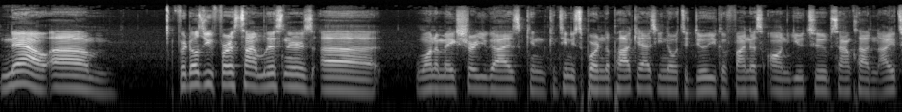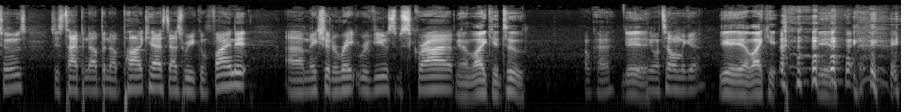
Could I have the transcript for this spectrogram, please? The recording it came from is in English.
now, um, for those of you first time listeners, uh, want to make sure you guys can continue supporting the podcast. You know what to do. You can find us on YouTube, SoundCloud, and iTunes. Just type in Up and Up Podcast. That's where you can find it. Uh, make sure to rate, review, subscribe. yeah, like it too. Okay. Yeah. You want to tell them again? Yeah, yeah, like it. Yeah.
